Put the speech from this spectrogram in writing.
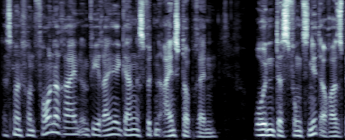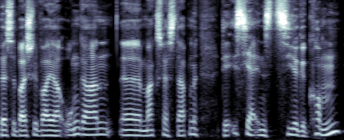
dass man von vornherein irgendwie reingegangen ist, wird ein Einstopprennen. Und das funktioniert auch. Also das beste Beispiel war ja Ungarn, äh, Max Verstappen, der ist ja ins Ziel gekommen,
